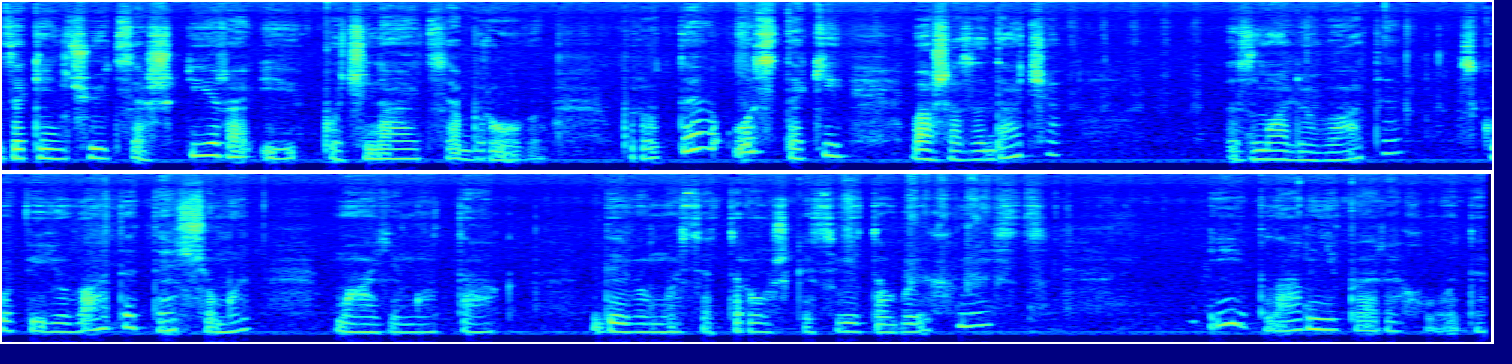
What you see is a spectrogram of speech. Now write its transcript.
закінчується шкіра і починаються брови. Проте ось такі ваша задача змалювати, скопіювати те, що ми маємо. Так, дивимося трошки світових місць. І плавні переходи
